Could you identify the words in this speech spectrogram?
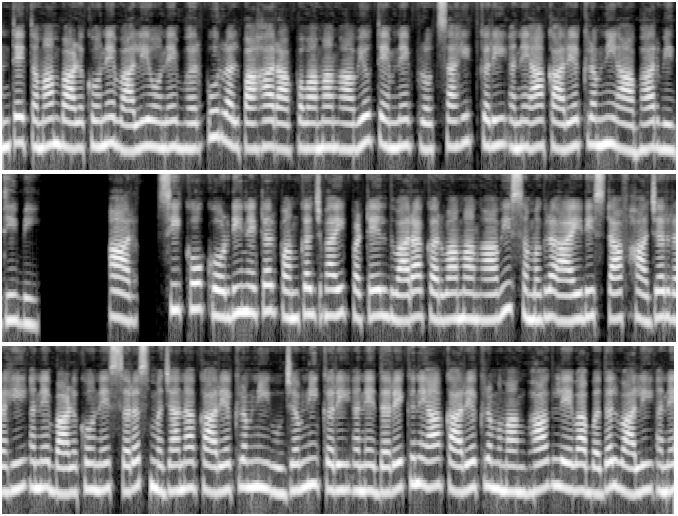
અંતે તમામ બાળકોને, વાલીઓને ભરપૂર અલ્પાહાર આપવામાં આવ્યો. તેમને પ્રોત્સાહિત કરી અને આ કાર્યક્રમની આભાર વિધિ બી. આર. સિકો કોર્ડિનેટર પંકજભાઈ પટેલ દ્વારા કરવામાં આવી સમગ્ર આઈડી સ્ટાફ હાજર રહી અને બાળકોને સરસ મજાના કાર્યક્રમની ઉજવણી કરી અને દરેકને આ કાર્યક્રમમાં ભાગ લેવા બદલ વાલી અને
